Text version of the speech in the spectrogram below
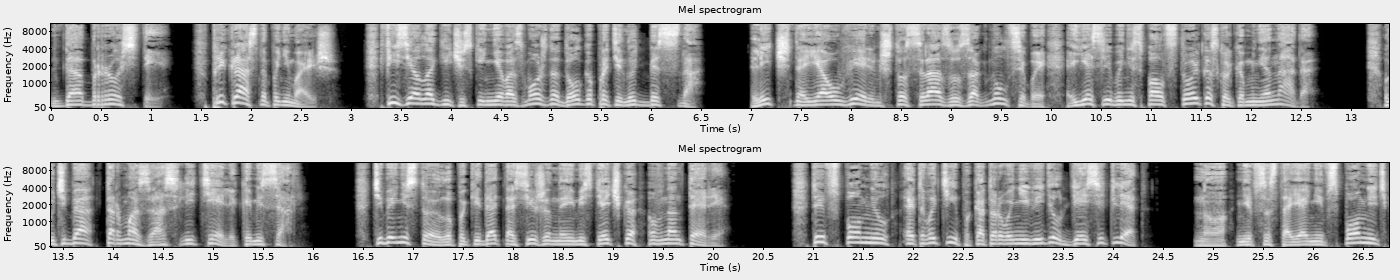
«Да брось ты! Прекрасно понимаешь. Физиологически невозможно долго протянуть без сна. Лично я уверен, что сразу загнулся бы, если бы не спал столько, сколько мне надо. У тебя тормоза слетели, комиссар. Тебе не стоило покидать насиженное местечко в Нантерре. Ты вспомнил этого типа, которого не видел десять лет, но не в состоянии вспомнить,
